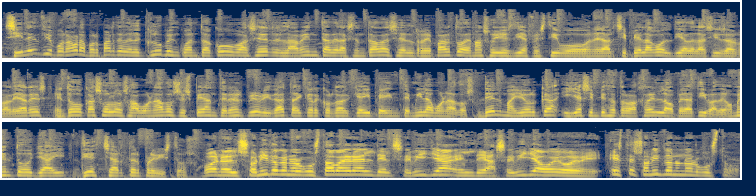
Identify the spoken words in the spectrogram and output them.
Silencio por ahora por parte del club en cuanto a cómo va a ser la venta de las entradas, el reparto. Además, hoy es día festivo en el archipiélago, el día de las Islas Baleares. En todo caso, los abonados esperan tener prioridad. Hay que recordar que hay 20.000 abonados del Mallorca y ya se empieza a trabajar en la operativa. De momento ya hay 10 charter previstos. Bueno, el sonido que nos gustaba era el del Sevilla, el de a Sevilla oe oe. Este sonido no nos gustó.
